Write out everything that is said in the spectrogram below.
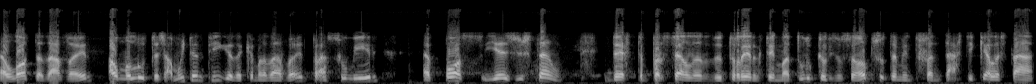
a lota de Aveiro. Há uma luta já muito antiga da Câmara de Aveiro para assumir a posse e a gestão desta parcela de terreno que tem uma localização absolutamente fantástica. Ela está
